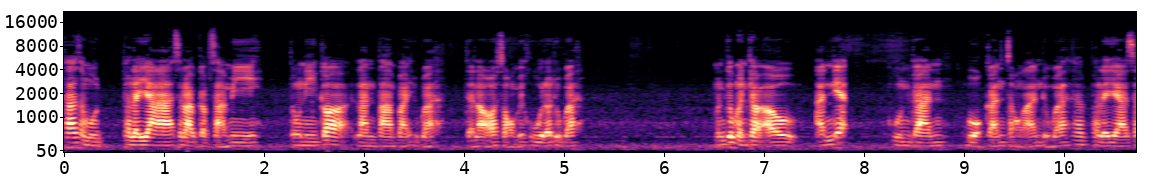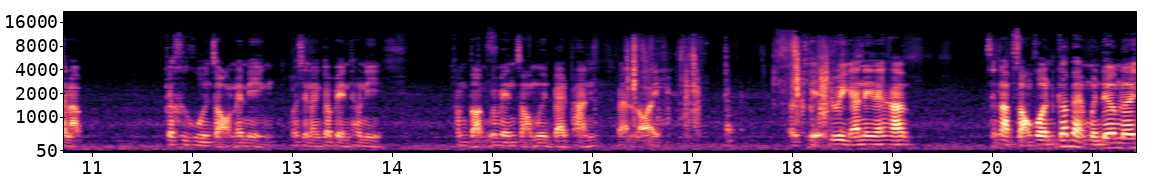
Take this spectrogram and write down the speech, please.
ถ้าสมมติภรรยาสลับกับสามี ตรงนี้ก็ run ตามไปถูกปะ แต่เราเอาสองไปคูณแล้วถูกปะมันก็เหมือนกับเอาอันเนี้ยคูณกันบวกกันสองอันถูกปะถ้าภรรยาสลับก็คือคูณ2นั่นเอง เพราะฉะนั้นก็เป็นเท่านี้คำตอบก็เป็น28,800โอเค ดูอีกอันหนึงนะครับสลับ2คนก็แบบเหมือนเดิมเลย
